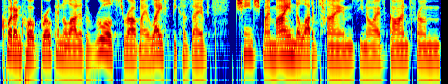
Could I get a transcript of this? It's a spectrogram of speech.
quote unquote broken a lot of the rules throughout my life because I've changed my mind a lot of times. You know, I've gone from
